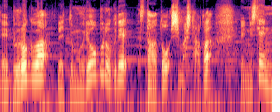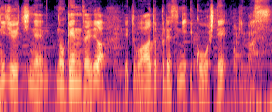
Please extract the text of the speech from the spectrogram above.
え、ブログは、えーと、無料ブログでスタートしましたが、2021年の現在では、えーと、ワードプレスに移行しております。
